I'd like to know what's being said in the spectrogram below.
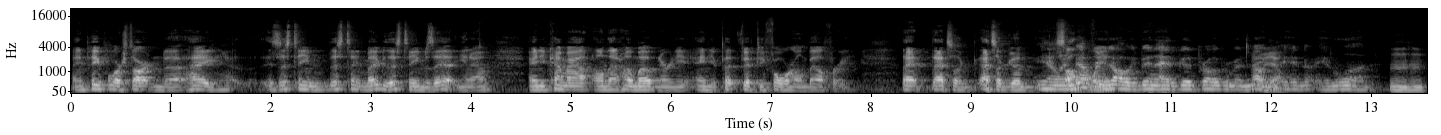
and people are starting to, hey, is this team? This team? Maybe this team is it. You know, and you come out on that home opener and you and you put 54 on Belfry. That that's a that's a good You know, and Belfry's win. always been had a good program and Oh, yeah. and, and won.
